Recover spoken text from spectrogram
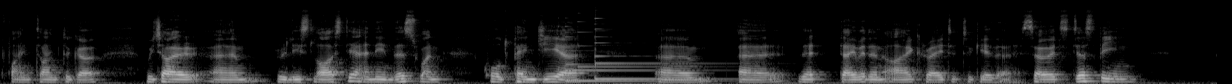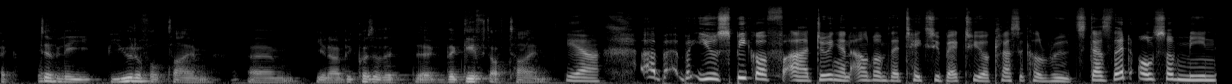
find time to go, which I um, released last year, and then this one called Pangea um, uh, that David and I created together. So it's just been a creatively beautiful time, um, you know, because of the, the, the gift of time. Yeah. Uh, but, but you speak of uh, doing an album that takes you back to your classical roots. Does that also mean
